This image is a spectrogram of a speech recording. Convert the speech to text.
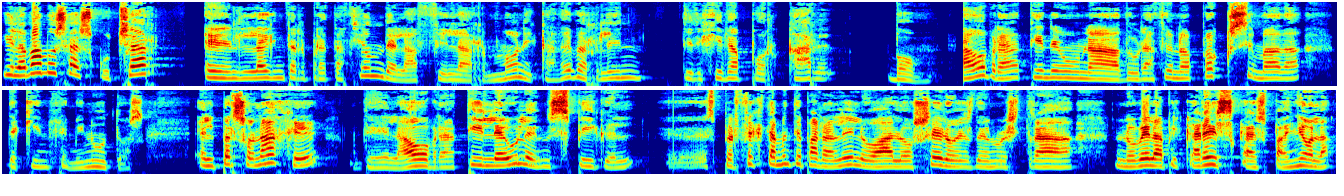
Y la vamos a escuchar en la interpretación de la Filarmónica de Berlín, dirigida por Karl Bohm. La obra tiene una duración aproximada de 15 minutos. El personaje de la obra, Till Eulenspiegel, eh, es perfectamente paralelo a los héroes de nuestra novela picaresca española.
